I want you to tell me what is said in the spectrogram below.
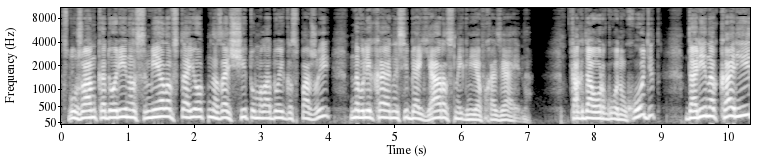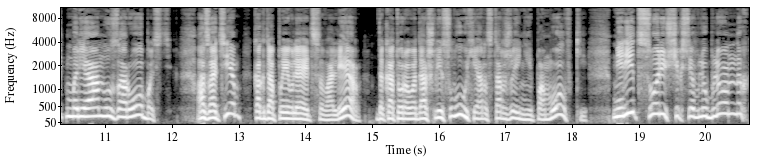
Служанка Дорина смело встает на защиту молодой госпожи, навлекая на себя яростный гнев хозяина. Когда Оргон уходит, Дарина корит Марианну за робость, а затем, когда появляется Валер, до которого дошли слухи о расторжении помолвки, мирит ссорящихся влюбленных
